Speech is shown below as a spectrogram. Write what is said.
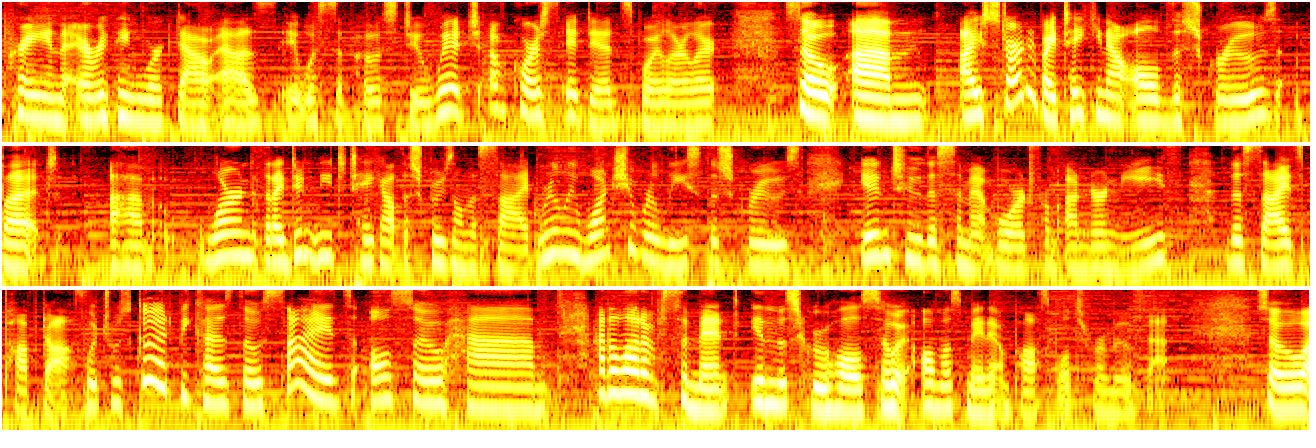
praying that everything worked out as it was supposed to, which of course it did, spoiler alert. So um, I started by taking out all of the screws, but um, learned that I didn't need to take out the screws on the side. Really, once you release the screws into the cement board from underneath, the sides popped off, which was good because those sides also have, had a lot of cement in the screw holes, so it almost made it impossible to remove that. So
